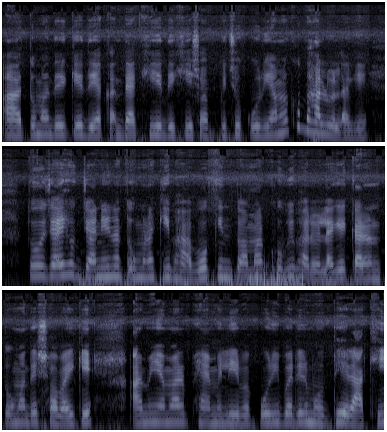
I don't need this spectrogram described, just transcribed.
আর তোমাদেরকে দেখা, দেখিয়ে দেখিয়ে সব কিছু করি, আমার খুব ভালো লাগে। তো যাই হোক, জানি না তোমরা কি ভাবো, কিন্তু আমার খুবই ভালো লাগে। কারণ তোমাদের সবাইকে আমি আমার ফ্যামিলির বা পরিবারের মধ্যে রাখি।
